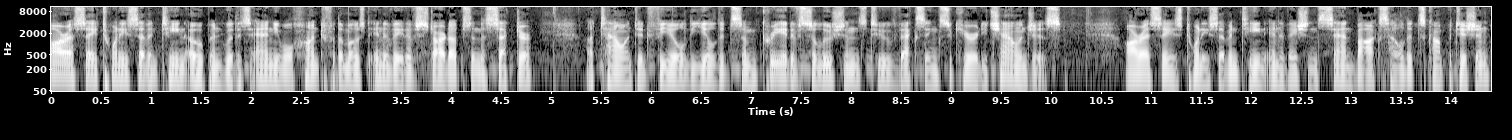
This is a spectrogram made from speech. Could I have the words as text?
RSA 2017 opened with its annual hunt for the most innovative startups in the sector. A talented field yielded some creative solutions to vexing security challenges. RSA's 2017 Innovation Sandbox held its competition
